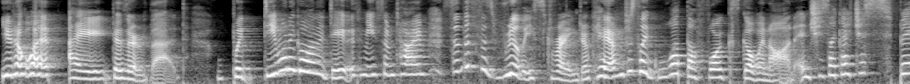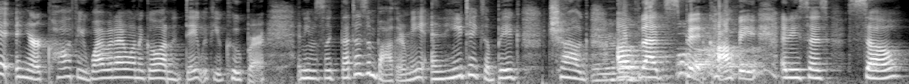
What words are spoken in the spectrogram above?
you know what? I deserve that. But do you want to go on a date with me sometime? So this is really strange, okay? I'm just like, what the fork's going on? And she's like, I just spit in your coffee. Why would I want to go on a date with you, Cooper? And he was like, that doesn't bother me. And he takes a big chug of that spit coffee and he says, so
